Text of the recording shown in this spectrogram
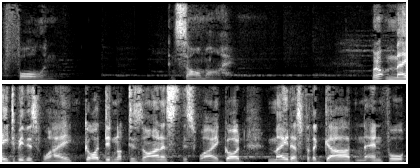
fallen and so am I. We're not made to be this way. God did not design us this way. God made us for the garden and for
